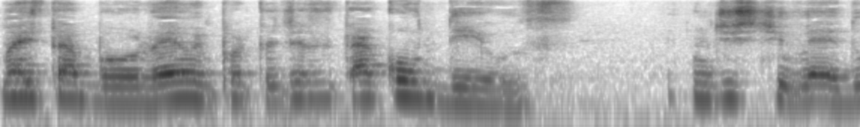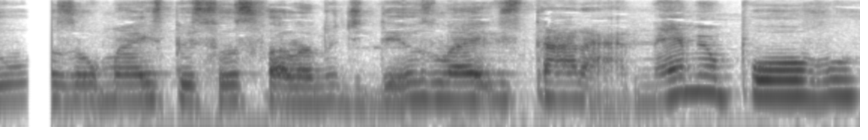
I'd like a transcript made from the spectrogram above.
Mas tá bom, né? O importante é estar com Deus. Onde estiver duas ou mais pessoas falando de Deus, lá ele estará, né, meu povo?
